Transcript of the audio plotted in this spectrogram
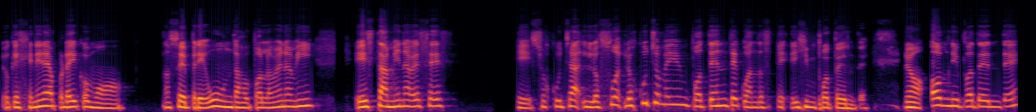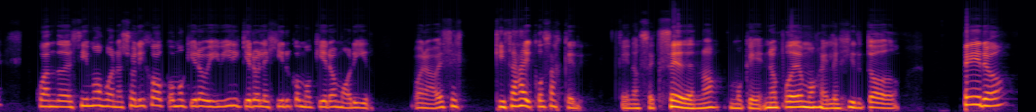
lo que genera por ahí como, no sé, preguntas, o por lo menos a mí, es también a veces, eh, yo escucha, lo, lo escucho medio impotente cuando, eh, eh, impotente, no, omnipotente, cuando decimos, bueno, yo elijo cómo quiero vivir y quiero elegir cómo quiero morir. Bueno, a veces quizás hay cosas que, que nos exceden, ¿no? Como que no podemos elegir todo. Pero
